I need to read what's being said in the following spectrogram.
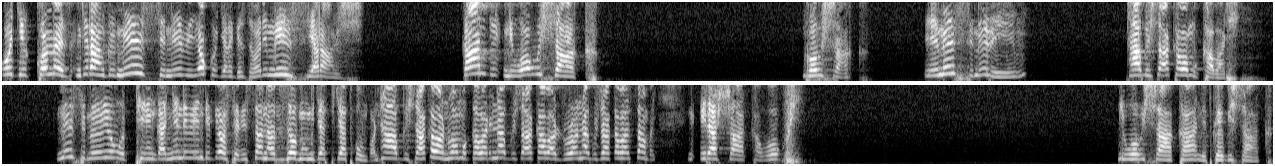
Ugikomeze. Ngira ngo iminsi mibi yo kugerageza bari minsi yaraje. Kandi ni wowe ushaka. Wowe ushaka. Iyi minsi mibi ntabwo ishaka abo mu kabari. Iminsi mibi y'ubutinganyi n'ibindi byose bisa na byo mu mujyi tujya twumva. Ntabwo ishaka abantu bo mu kabari ntabwo ishaka abajura ntabwo ishaka abasambanyi irashaka wowe. Ni wowe ishaka ni twebwe ishaka.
